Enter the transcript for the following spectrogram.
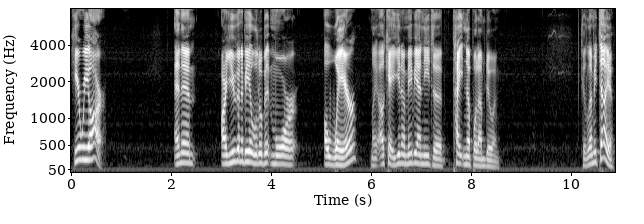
Here we are. And then are you going to be a little bit more aware? Like, okay, you know, maybe I need to tighten up what I'm doing. Because let me tell you,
